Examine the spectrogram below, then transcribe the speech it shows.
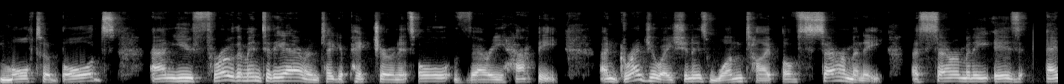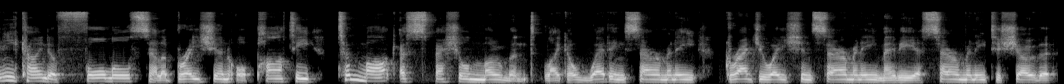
mortar boards, and you throw them into the air and take a picture, and it's all very happy. And graduation is one type of ceremony. A ceremony is any kind of formal celebration or party to mark a special moment, like a wedding ceremony, graduation ceremony, maybe a ceremony to show that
